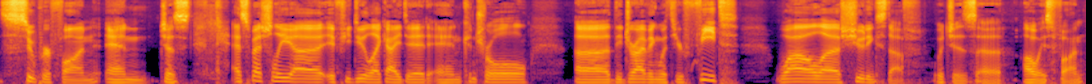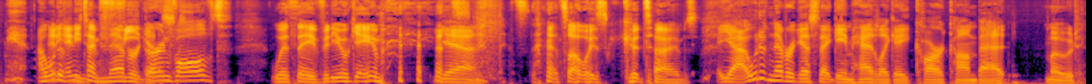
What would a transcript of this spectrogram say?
super fun and just especially uh if you do like I did and control uh the driving with your feet while uh, shooting stuff which is uh always fun. Man, I would Any, have anytime never feet are involved with a video game. Yeah, that's always good times yeah. I would have never guessed that game had like a car combat mode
